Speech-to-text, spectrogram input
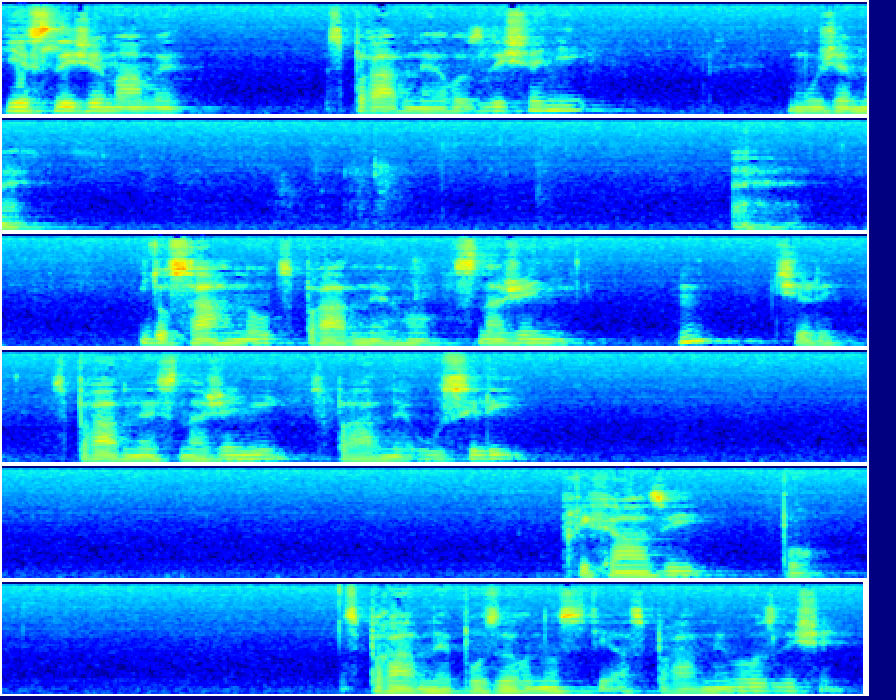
Jestliže máme správné rozlišení, můžeme dosáhnout správného snažení. Hm? Čili správné snažení, správné úsilí přichází po správné pozornosti a správném rozlišení.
